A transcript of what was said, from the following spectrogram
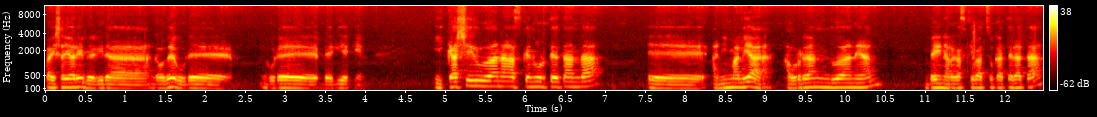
paisaiari begira gaude gure gure begiekin. Ikasi dudana azken urteetan da, e, animalia aurrean dudanean, behin argazki batzuk aterata,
